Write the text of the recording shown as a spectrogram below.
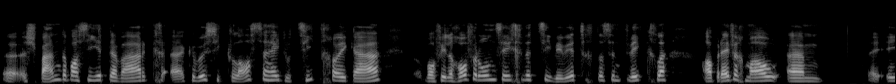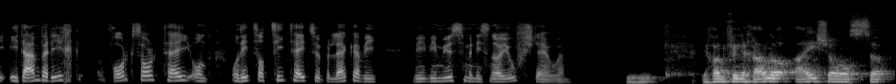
äh, spendenbasierte Werke eine gewisse Klasse haben und Zeit können geben die vielleicht auch verunsichert sind, wie wird sich das entwickeln, aber einfach mal ähm, in, in diesem Bereich vorgesorgt haben und, und jetzt auch Zeit haben zu überlegen, wie, wie, wie müssen wir uns neu aufstellen. Mhm. Ich habe vielleicht auch noch eine Chance.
